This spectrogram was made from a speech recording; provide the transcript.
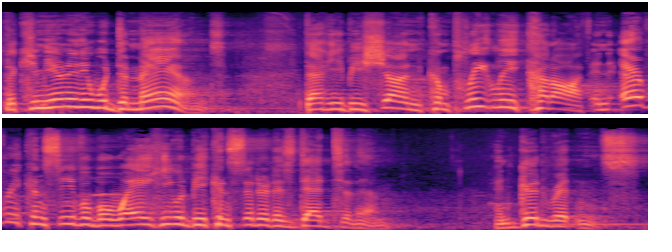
The community would demand that he be shunned, completely cut off. In every conceivable way, he would be considered as dead to them. And good riddance.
